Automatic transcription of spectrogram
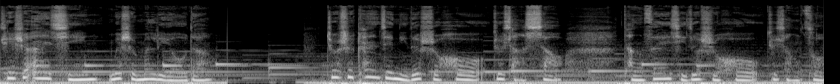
其实爱情没什么理由的，就是看见你的时候就想笑，躺在一起的时候就想做。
